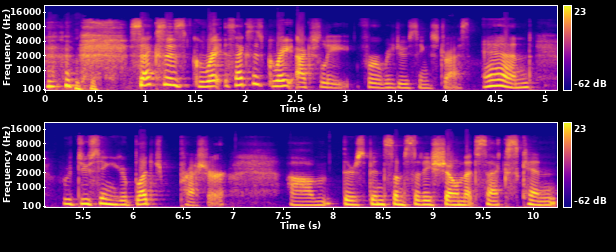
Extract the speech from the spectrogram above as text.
you go. sex is great. Sex is great actually for reducing stress and reducing your blood pressure. Um, there's been some studies shown that sex can,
